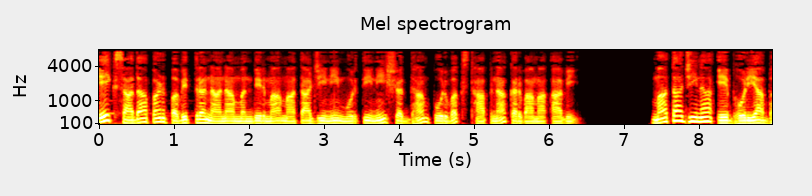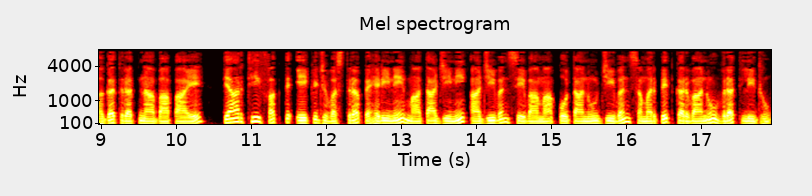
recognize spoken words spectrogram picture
એક સાદા પણ પવિત્ર નાના મંદિરમાં માતાજીની મૂર્તિની શ્રદ્ધાપૂર્વક સ્થાપના કરવામાં આવી. માતાજીના એ ભોળિયા ભગત રત્ના બાપાએ ત્યારથી ફક્ત એક જ વસ્ત્ર પહેરીને માતાજીની આજીવન સેવામાં પોતાનું જીવન સમર્પિત કરવાનું વ્રત લીધું.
